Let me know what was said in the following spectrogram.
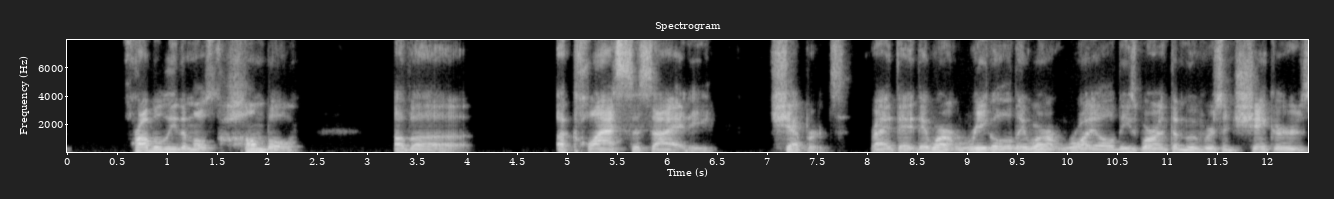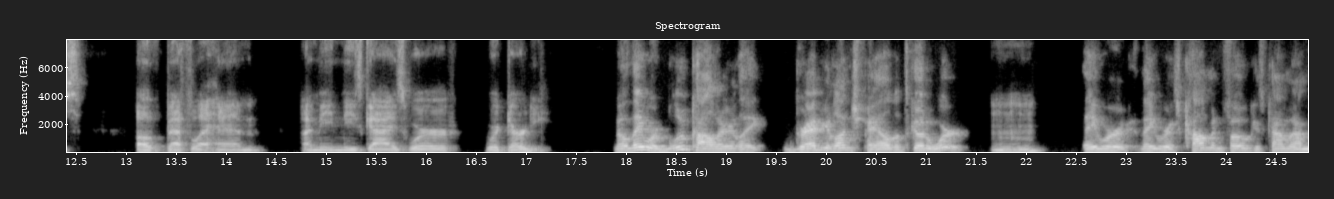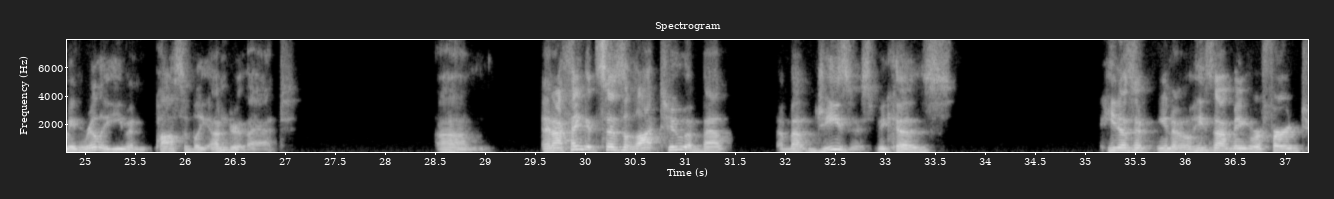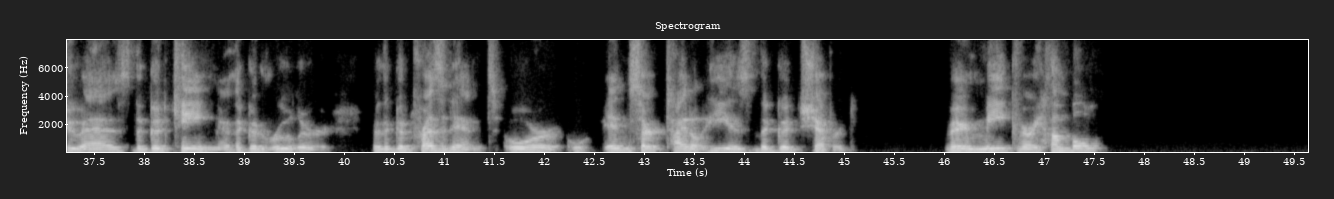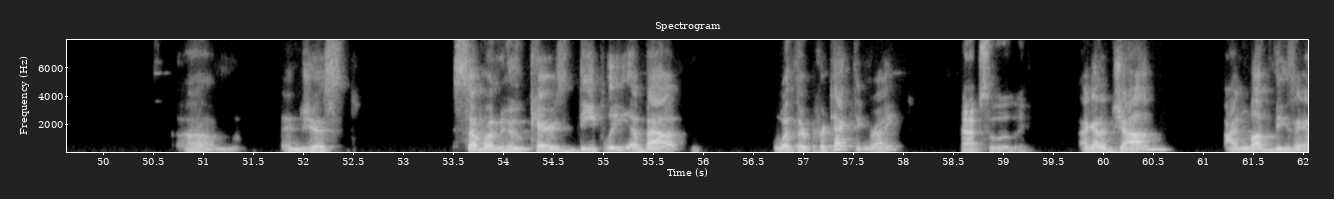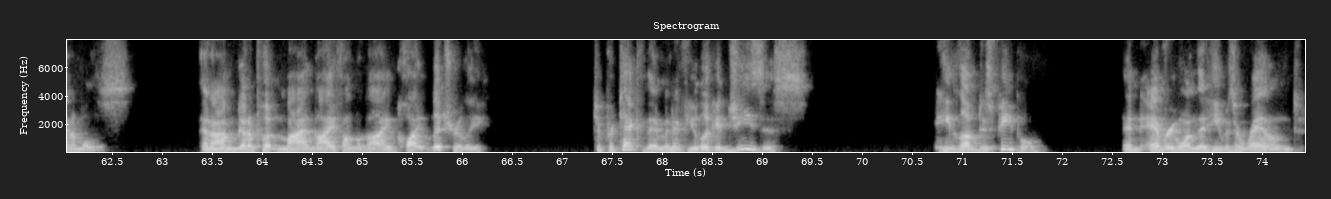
probably the most humble of a a class society shepherds right? They they weren't regal they weren't royal these weren't the movers and shakers of bethlehem. I mean these guys were were dirty no they were blue collar like grab your lunch pail, let's go to work. hmm They were they were as common folk as common. I mean, really, even possibly under that. Um, and I think it says a lot too about about Jesus because he doesn't, you know, he's not being referred to as the good king or the good ruler or the good president or, or insert title. He is the good shepherd. Very meek, very humble. Um, and just someone who cares deeply about what they're protecting, right? Absolutely. I got a job. I love these animals, and I'm going to put my life on the line, quite literally, to protect them. And if you look at Jesus, he loved his people and everyone that he was around.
